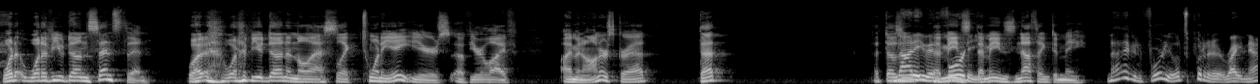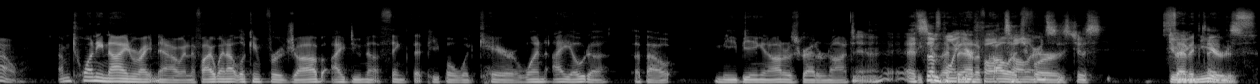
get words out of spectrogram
what what have you done since then? What what have you done in the last like 28 years of your life? I'm an honors grad. That that doesn't Not even that means 40. that means nothing to me. Not even 40. Let's put it at right now. I'm 29 right now. And if I went out looking for a job, I do not think that people would care one iota about me being an honors grad or not. Yeah. At some point, your fault tolerance for is just seven things. years.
